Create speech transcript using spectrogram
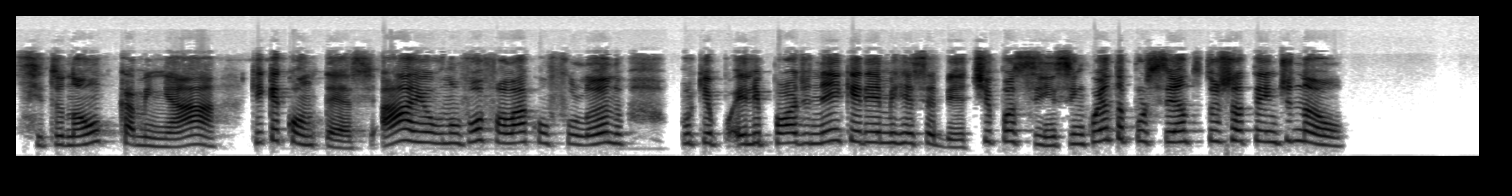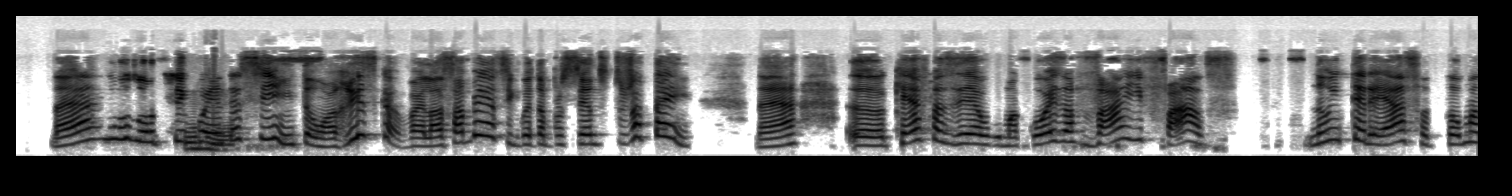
se tu não caminhar, o que que acontece? Ah, eu não vou falar com fulano porque ele pode nem querer me receber. Tipo assim, 50% tu já tem de não. Né? E os outros 50% uhum. sim. Então arrisca, vai lá saber, 50% tu já tem. Né? Uh, quer fazer alguma coisa, vai e faz. Não interessa, toma,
